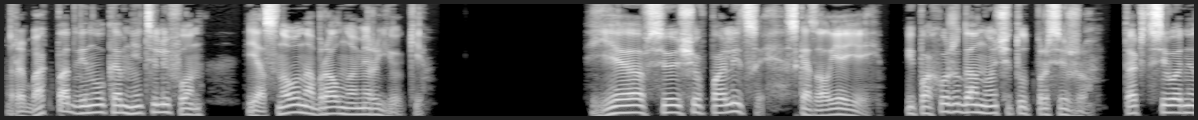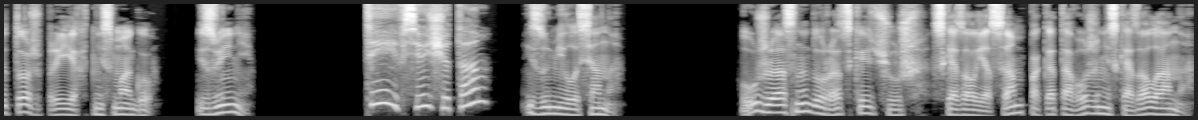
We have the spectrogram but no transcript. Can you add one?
Рыбак подвинул ко мне телефон. Я снова набрал номер Юки. «Я все еще в полиции», — сказал я ей. «И, похоже, до ночи тут просижу. Так что сегодня тоже приехать не смогу. Извини». «Ты все еще там?» — изумилась она. «Ужасно дурацкая чушь», — сказал я сам, пока того же не сказала она.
